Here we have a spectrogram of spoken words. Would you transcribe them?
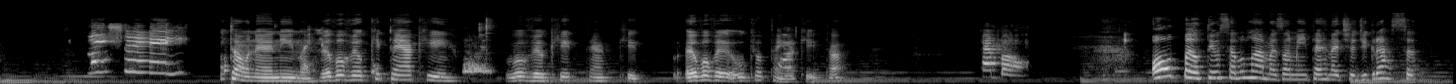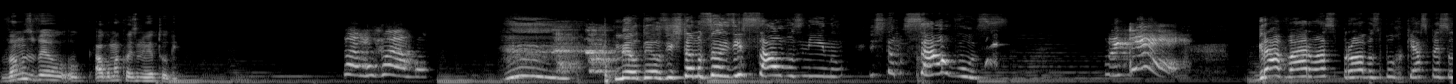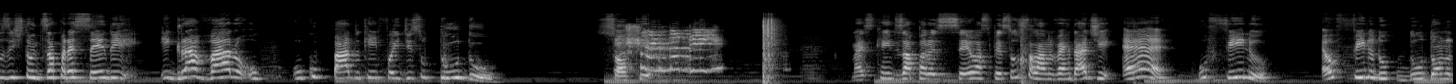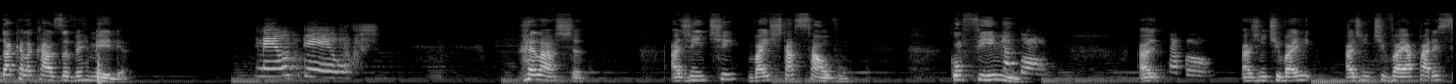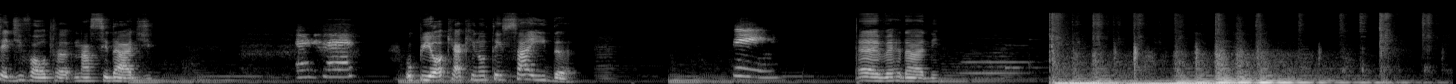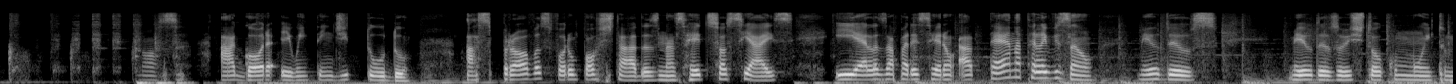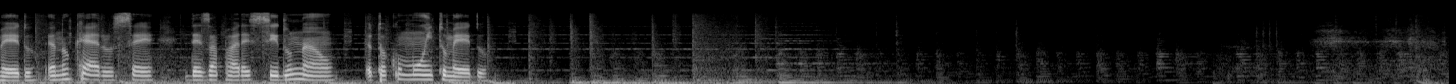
Não sei. Então, né, Nino? Eu vou ver o que tem aqui. Vou ver o que tem aqui. Eu vou ver o que eu tenho aqui, tá? Tá bom. Opa, eu tenho celular, mas a minha internet é de graça. Vamos ver o- o- alguma coisa no YouTube. Vamos, vamos. Meu Deus, estamos sãos e salvos, Nino! Estamos salvos! Por quê? Gravaram as provas porque as pessoas estão desaparecendo e, e gravaram o, o culpado, quem foi disso tudo. Só que. Mas quem desapareceu, as pessoas falaram a verdade, é o filho. É o filho do, do dono daquela casa vermelha. Meu Deus. Relaxa. A gente vai estar salvo. Confia em Tá mim. bom, A, tá bom. a gente vai. A gente vai aparecer de volta na cidade. Uhum. O pior é que aqui não tem saída. Sim. É verdade. Nossa, Agora eu entendi tudo. As provas foram postadas nas redes sociais e elas apareceram até na televisão. Meu Deus, meu Deus, eu estou com muito medo. Eu não quero ser desaparecido, não. Eu tô com muito medo.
